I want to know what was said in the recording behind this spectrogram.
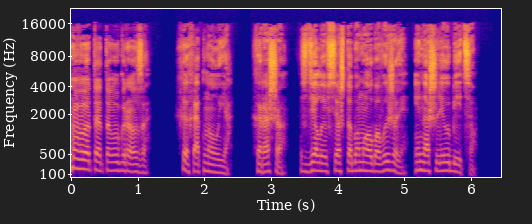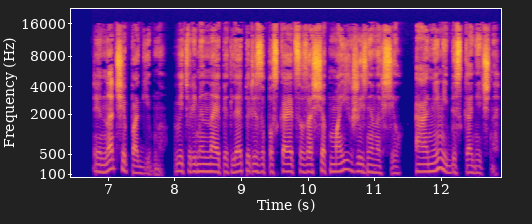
«Вот это угроза!» — хохотнул я. «Хорошо, сделаю все, чтобы мы оба выжили и нашли убийцу. Иначе погибну, ведь временная петля перезапускается за счет моих жизненных сил, а они не бесконечны.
